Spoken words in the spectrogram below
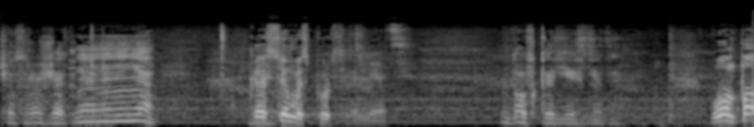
Сейчас рожать. Не-не-не-не. Костюм испортили. Блять. Доска есть где-то. Вон пал-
